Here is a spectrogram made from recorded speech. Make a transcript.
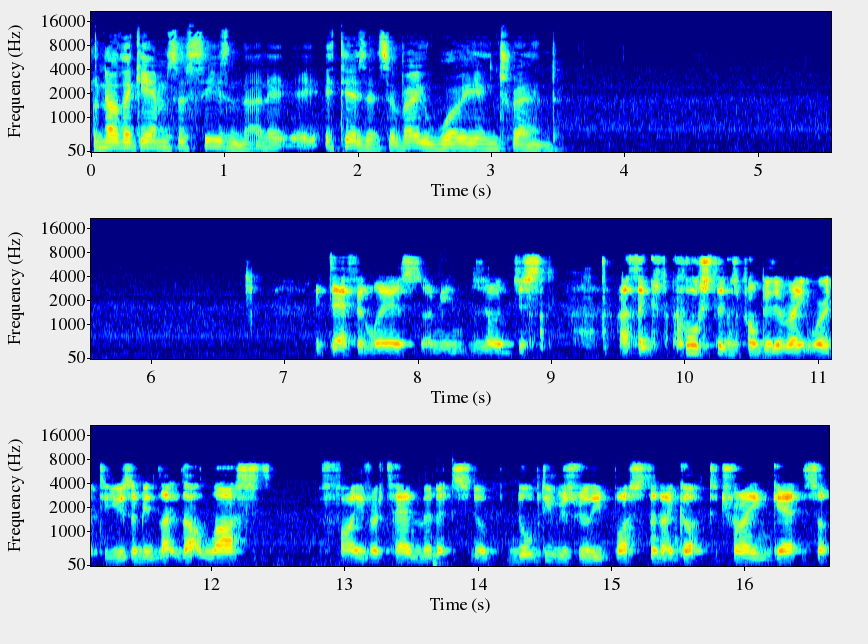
in other games this season, and it, it, is. It's a very worrying trend. It definitely is. I mean, you know, just I think coasting is probably the right word to use. I mean, like that last five or ten minutes, you know, nobody was really busting a gut to try and get some,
